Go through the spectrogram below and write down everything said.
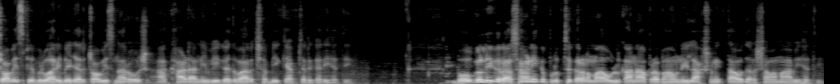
ચોવીસ ફેબ્રુઆરી બે હજાર ચોવીસના રોજ આ ખાડાની વિગતવાર છબી કેપ્ચર કરી હતી. ભૌગોલિક રાસાયણિક પૃથ્થકરણમાં ઉલ્કાના પ્રભાવની લાક્ષણિકતાઓ દર્શાવવામાં આવી હતી,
